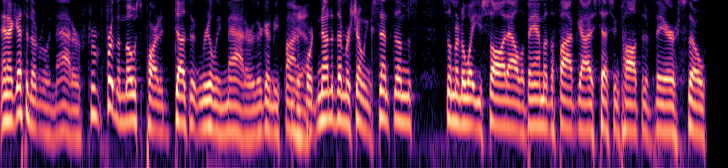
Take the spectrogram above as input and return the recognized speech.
and I guess it doesn't really matter. For, for the most part, it doesn't really matter. They're going to be fine Yeah. for. None of them are showing symptoms, similar to what you saw at Alabama, the five guys testing positive there. So,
